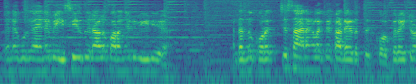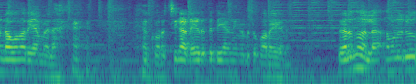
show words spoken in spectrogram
ഇതിനെക്കുറിച്ച് അതിനെ ബേസ് ചെയ്ത് ഒരാൾ പറഞ്ഞൊരു വീഡിയോ ആണ്. എന്റെ അന്ന് കുറച്ച് സാധനങ്ങളൊക്കെ കടയെടുത്ത് കോപ്പിറൈറ്റ് ഉണ്ടാവുമെന്ന് അറിയാൻ മേല. കുറച്ച് കടയെടുത്തിട്ട് ഞാൻ നിങ്ങളുടെ അടുത്ത് പറയാണ്. വേറൊന്നുമല്ല നമ്മളൊരു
